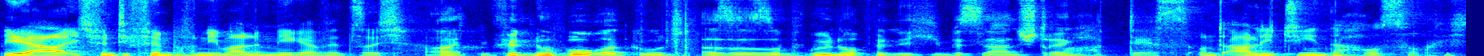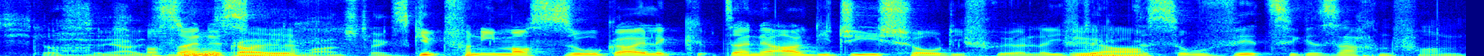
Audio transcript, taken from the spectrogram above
Ja, ich finde die Filme von ihm alle mega witzig. Ah, ich finde nur Borat gut. Also so Bruno finde ich ein bisschen anstrengend. Oh, das und Ali G in the House ist auch richtig lustig. ja, die auch ist seine, so geil. Es gibt von ihm auch so geile, seine Ali G-Show, die früher lief. Da Ja. gibt es so witzige Sachen von.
